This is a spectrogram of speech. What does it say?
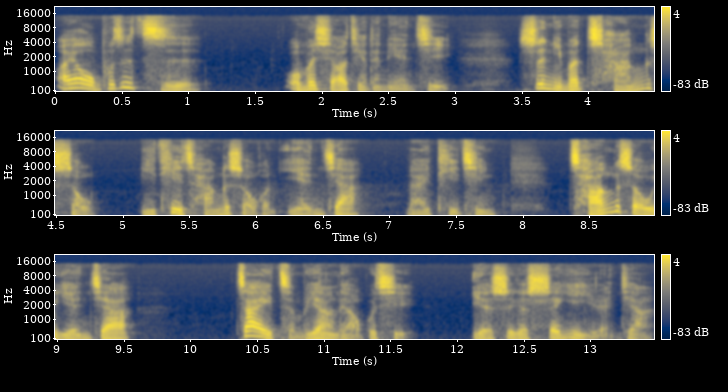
哎呀，我不是指我们小姐的年纪，是你们长守，你替长守颜家来提亲。长守颜家再怎么样了不起，也是个生意人家。”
